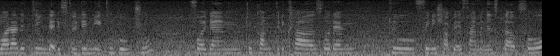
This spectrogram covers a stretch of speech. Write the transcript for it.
what are the things that the student need to go through for them to come to the class for them to finish up the assignment and stuff. So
